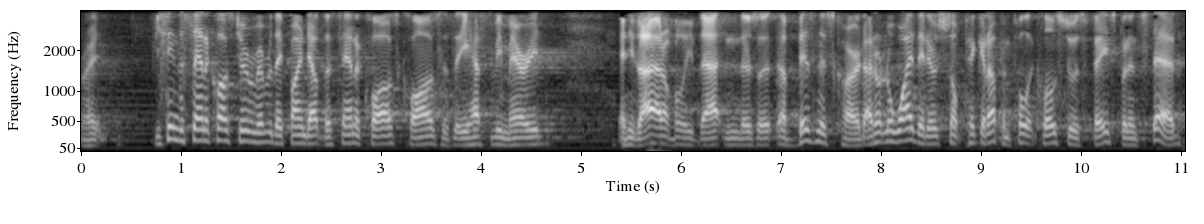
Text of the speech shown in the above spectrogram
Right? You seen the Santa Claus 2? Remember they find out the Santa Claus clause is that he has to be married. And he's, I don't believe that. And there's a, a business card. I don't know why they just don't pick it up and pull it close to his face, but instead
